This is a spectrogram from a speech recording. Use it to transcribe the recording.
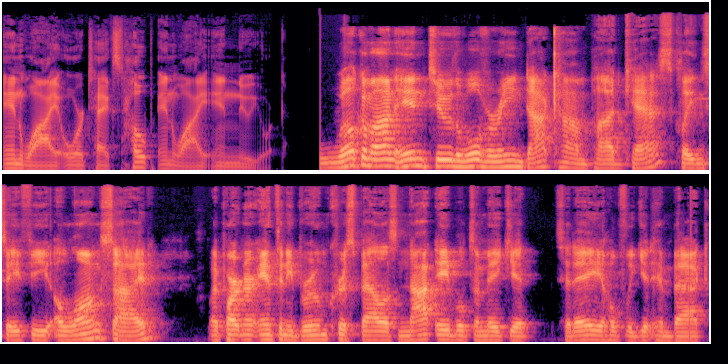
NY or text Hope NY in New York. Welcome on into the Wolverine.com podcast. Clayton Sayfie alongside my partner Anthony Broome, Chris Balas, not able to make it today. Hopefully, get him back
